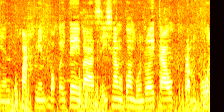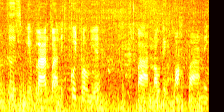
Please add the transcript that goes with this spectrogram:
មានប៉ះមានបុកអីទេបាទសេរីឆ្នាំ1999គឺសភាពឡានបាទនេះគុជរបស់វា បាទនៅទាំងអស់បាទនេះ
